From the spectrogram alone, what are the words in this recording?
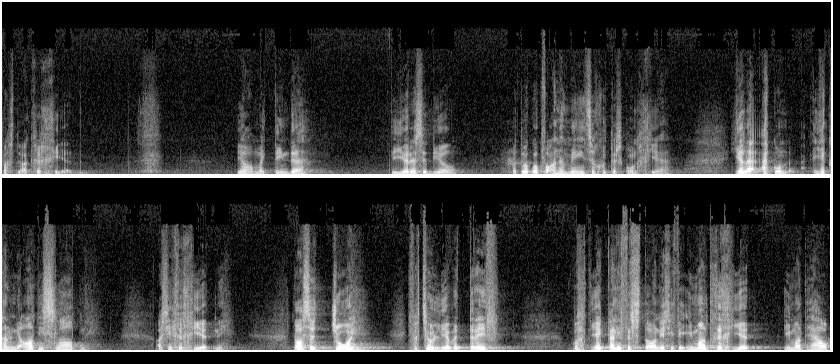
was toe ek gegee het. Ja, my 10de die Here se deel wat ook ook vir ander mense goeders kon gee. Julle ek kon jy kan in die aand nie slaap nie as jy gegee het nie. Daar's 'n joy wat jou lewe tref. Wat jy kan nie verstaan nie as jy vir iemand gegee het, iemand help,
